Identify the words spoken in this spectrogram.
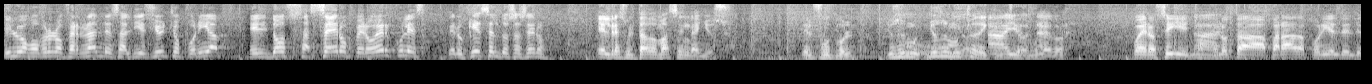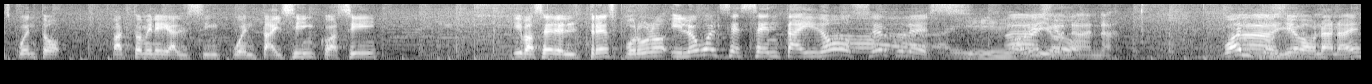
y luego Bruno Fernández al 18 ponía el 2 a 0, pero Hércules, ¿Pero qué es el 2 a 0? el resultado más engañoso del fútbol. Yo soy, yo soy mucho de goleador. Bueno, sí, Nah. pelota parada por el del descuento. McTominay al 55 así. Iba a ser el 3 por 1 y luego al 62, Hércules. Ay, Mauricio, Onana. ¿cuántos Ay, lleva Onana. Eh?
